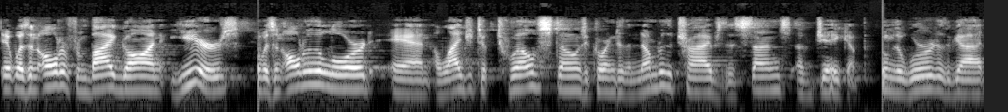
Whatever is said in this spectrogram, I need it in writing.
it was an altar from bygone years. It was an altar of the Lord, and Elijah took 12 stones according to the number of the tribes, the sons of Jacob, whom the word of God,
